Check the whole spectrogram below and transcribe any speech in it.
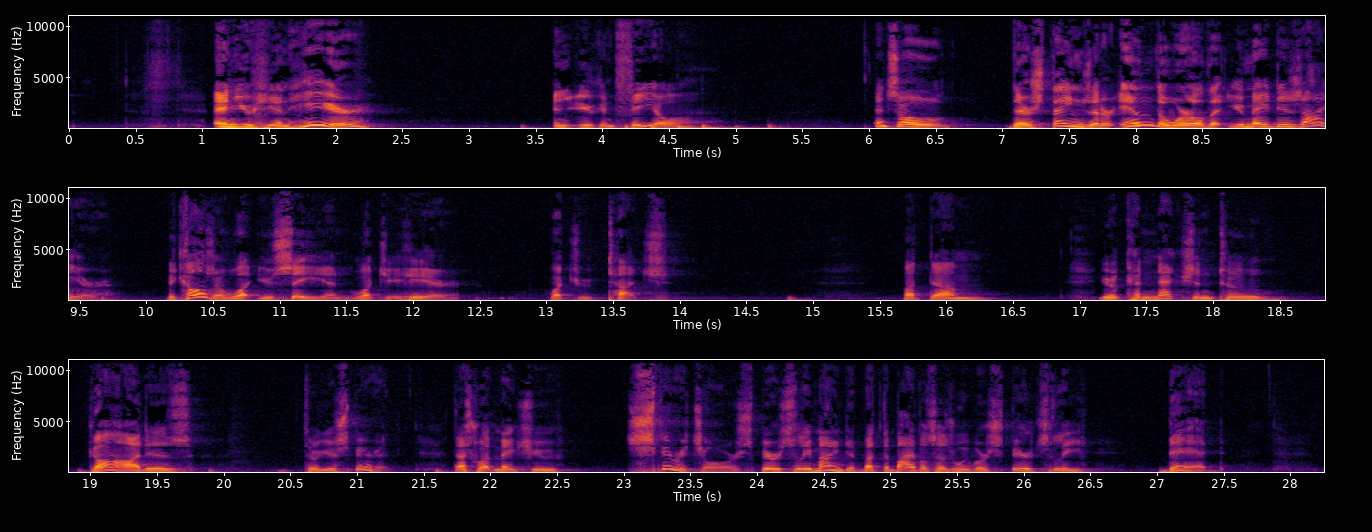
And you can hear, and you can feel. And so there's things that are in the world that you may desire because of what you see and what you hear, what you touch. But um, your connection to God is through your spirit. That's what makes you spiritual or spiritually minded. But the Bible says we were spiritually dead.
